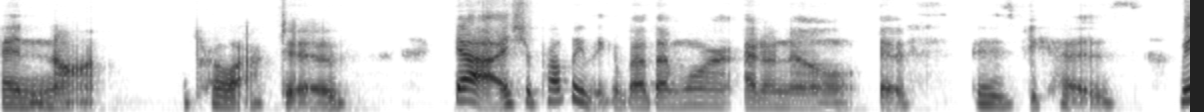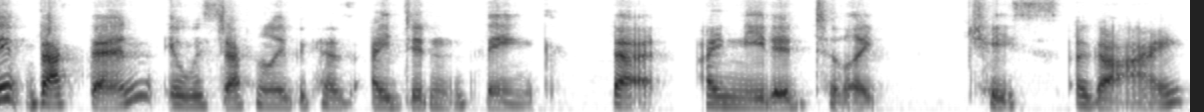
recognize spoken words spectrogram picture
and not proactive. Yeah, I should probably think about that more. I don't know if it is because Back then it was definitely because I didn't think that I needed to like chase a guy.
